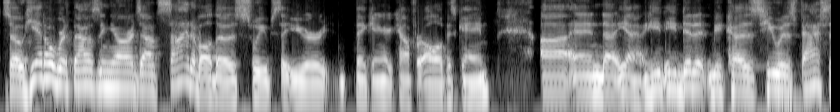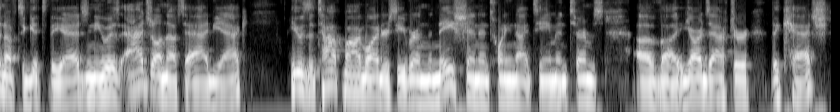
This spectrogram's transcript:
So he had over a thousand yards outside of all those sweeps that you're thinking account for all of his game. Uh, and uh, yeah, he, he did it because he was fast enough to get to the edge and he was agile enough to add YAC. He was the top five wide receiver in the nation in 2019 in terms of uh, yards after the catch.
